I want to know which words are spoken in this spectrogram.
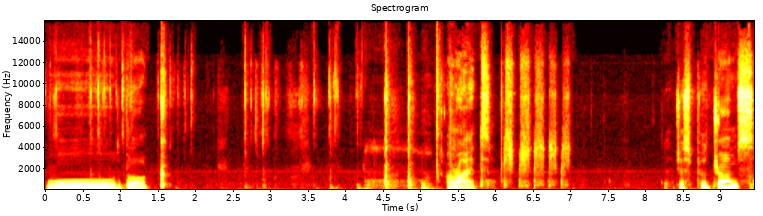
wood block. All right. Just put drums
